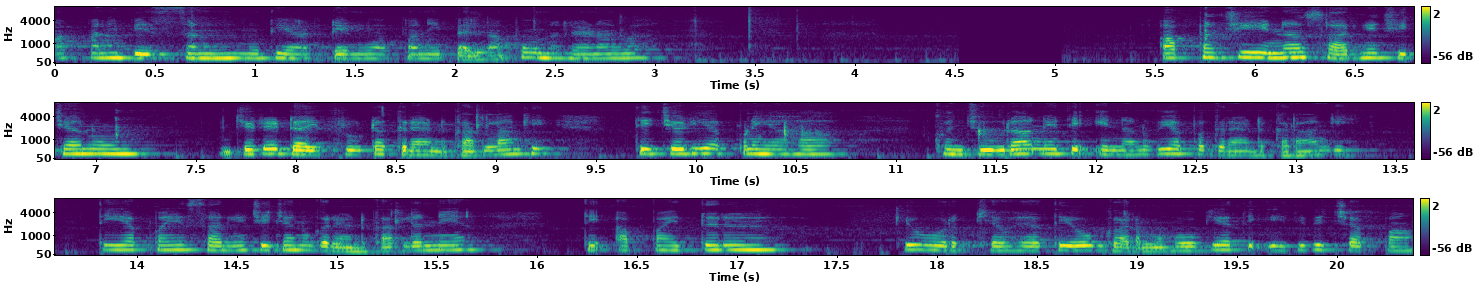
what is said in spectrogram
ਆਪਾਂ ਨੇ ਬੇਸਣ ਨੂੰ ਤੇ ਆਟੇ ਨੂੰ ਆਪਾਂ ਨੇ ਪਹਿਲਾਂ ਭੁੰਨ ਲੈਣਾ ਵਾ। ਆਪਾਂ ਜੀ ਇਹਨਾਂ ਸਾਰੀਆਂ ਚੀਜ਼ਾਂ ਨੂੰ ਜਿਹੜੇ ਡਰਾਈ ਫਰੂਟ ਆ ਗ੍ਰਾਈਂਡ ਕਰ ਲਾਂਗੇ ਤੇ ਜਿਹੜੀ ਆਪਣੀ ਆਹ ਖੰਜੂਰਾ ਨੇ ਤੇ ਇਹਨਾਂ ਨੂੰ ਵੀ ਆਪਾਂ ਗ੍ਰਾਈਂਡ ਕਰਾਂਗੇ। ਅਤੇ ਆਪਾਂ ਇਹ ਸਾਰੀਆਂ ਚੀਜ਼ਾਂ ਨੂੰ ਗ੍ਰਾਈਂਡ ਕਰ ਲੈਂਦੇ ਹਾਂ ਅਤੇ ਆਪਾਂ ਇੱਧਰ ਘਿਓ ਰੱਖਿਆ ਹੋਇਆ ਅਤੇ ਉਹ ਗਰਮ ਹੋ ਗਿਆ ਅਤੇ ਇਹਦੇ ਵਿੱਚ ਆਪਾਂ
